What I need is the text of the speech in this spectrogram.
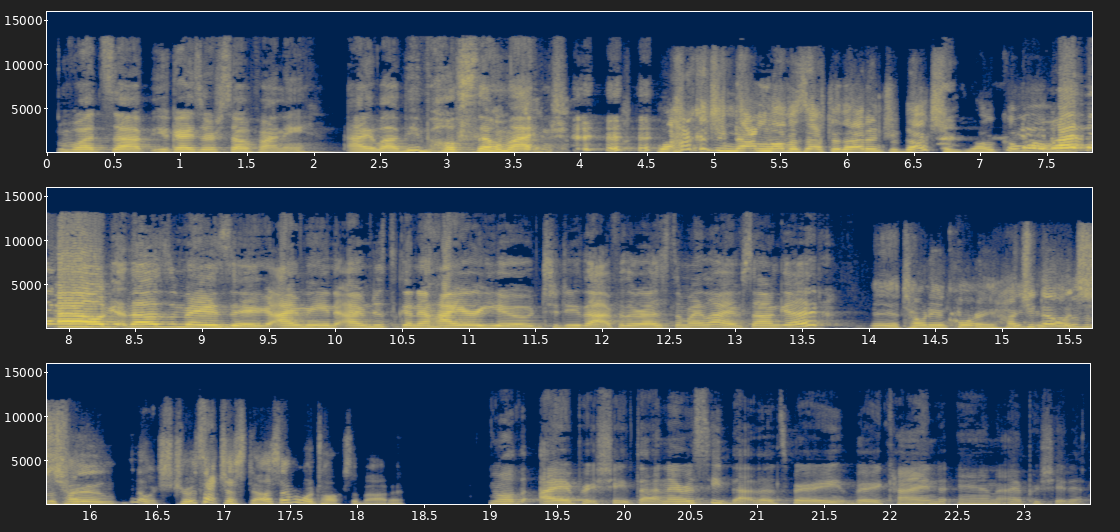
What's up? You guys are so funny. I love you both so much. Well, how could you not love us after that introduction, bro? Come on. what the hell? That was amazing. I mean, I'm just gonna hire you to do that for the rest of my life. Sound good? Yeah, yeah, Tony and Corey. How, But you know it's Elizabeth, how- true. you know it's true. It's not just us. Everyone talks about it. Well, I appreciate that, and I received that. That's very, very kind, and I appreciate it.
